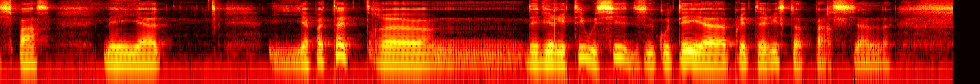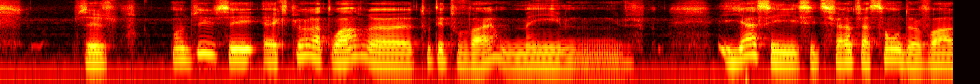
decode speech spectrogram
se passent. Mais il y a, peut-être des vérités aussi du côté prétériste partiel. On dit c'est exploratoire, euh, tout est ouvert, mais euh, il y a ces, différentes façons de voir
